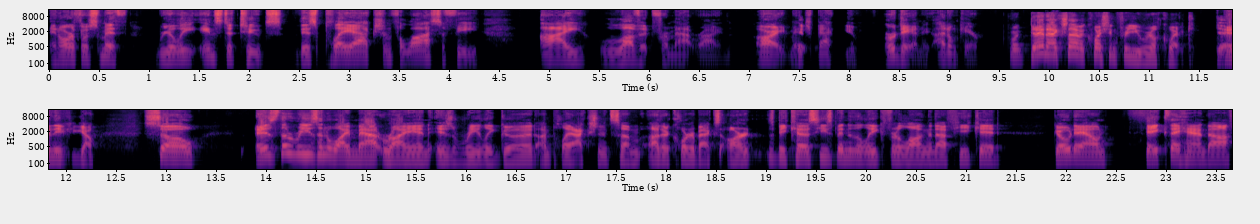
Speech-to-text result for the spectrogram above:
and Arthur Smith really institutes this play action philosophy, I love it from Matt Ryan. All right, Mitch, back to you. Or Dan, I don't care. Dan, actually, I have a question for you, real quick. Yeah. And you can go. So, is the reason why Matt Ryan is really good on play action and some other quarterbacks aren't is because he's been in the league for long enough. He could go down, fake the handoff,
